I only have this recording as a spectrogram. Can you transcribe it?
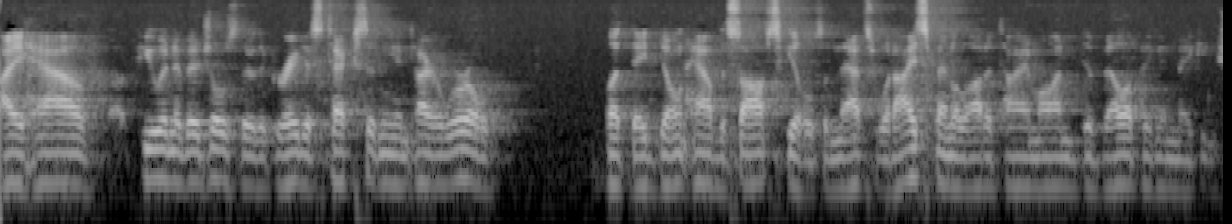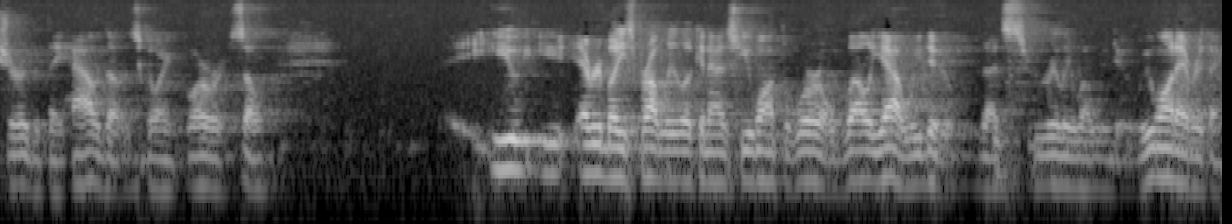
I have a few individuals, they're the greatest techs in the entire world, but they don't have the soft skills, and that's what I spend a lot of time on developing and making sure that they have those going forward. So you, you, everybody's probably looking at us, you want the world. Well, yeah, we do. That's really what we do. We want everything.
